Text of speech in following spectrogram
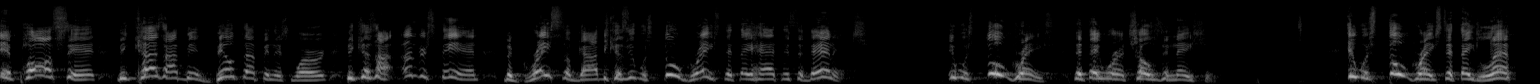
And Paul said, Because I've been built up in this word, because I understand the grace of God, because it was through grace that they had this advantage. It was through grace that they were a chosen nation. It was through grace that they left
